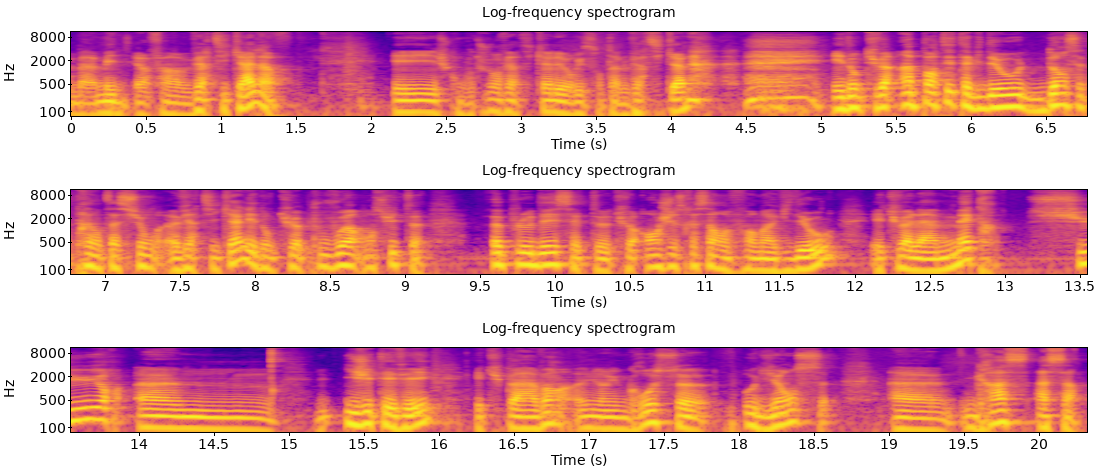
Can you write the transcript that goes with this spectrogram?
bah, vertical, et je comprends toujours vertical et horizontal vertical. Et donc tu vas importer ta vidéo dans cette présentation verticale, et donc tu vas pouvoir ensuite uploader cette, tu vas enregistrer ça en format vidéo, et tu vas la mettre sur IGTV, et tu vas avoir une, grosse audience grâce à ça.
